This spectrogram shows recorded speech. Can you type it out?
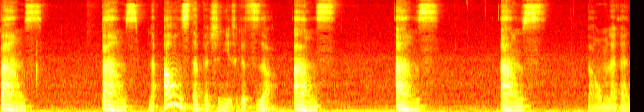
bounce bounce 那 ounce 它本身也是个字啊，ounce ounce ounce，然后我们来看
